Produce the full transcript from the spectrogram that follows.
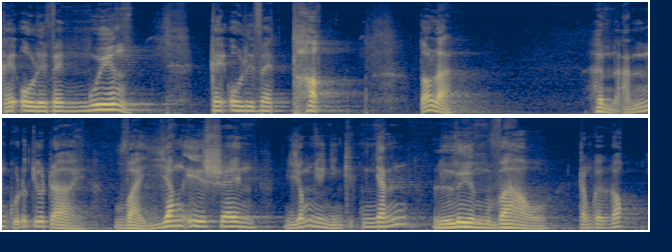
cây olive nguyên, cây olive thật. Đó là hình ảnh của Đức Chúa Trời và dân Israel giống như những chiếc nhánh liền vào trong cái gốc,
